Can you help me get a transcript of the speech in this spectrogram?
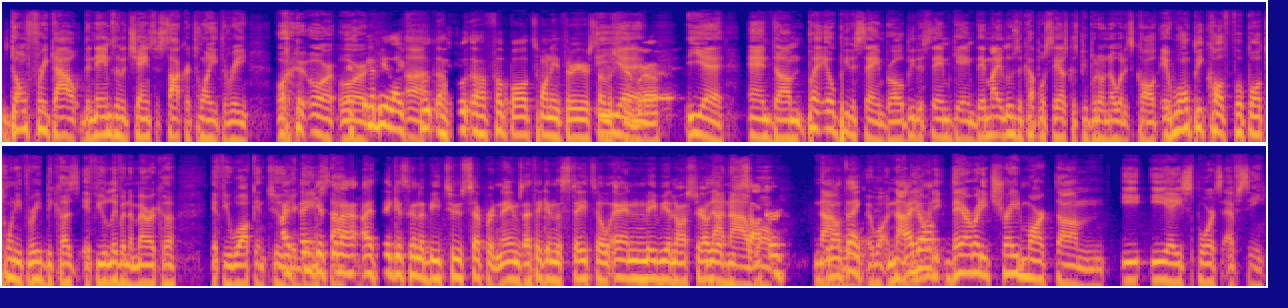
don't freak out. The name's gonna change to Soccer 23 or or or It's gonna be like uh, foot, uh, uh, football 23 or something, yeah, shit, bro. Yeah, and um, but it'll be the same, bro. It'll be the same game. They might lose a couple sales because people don't know what it's called. It won't be called Football 23 because if you live in America, if you walk into I your think it's gonna. I think it's gonna be two separate names. I think in the states it'll, and maybe in Australia nah, nah, soccer. Nah, you don't think? It won't. Nah, I they don't. already they already trademarked um e- EA Sports FC.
